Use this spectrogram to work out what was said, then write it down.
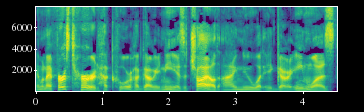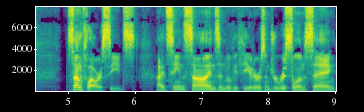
And when I first heard Hakur Hagarini as a child, I knew what a garin was sunflower seeds. I'd seen signs in movie theaters in Jerusalem saying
